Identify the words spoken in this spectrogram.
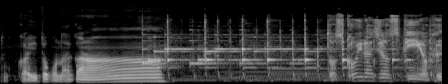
どっかいいとこないかな。ドスコイラジオスピンオフ。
